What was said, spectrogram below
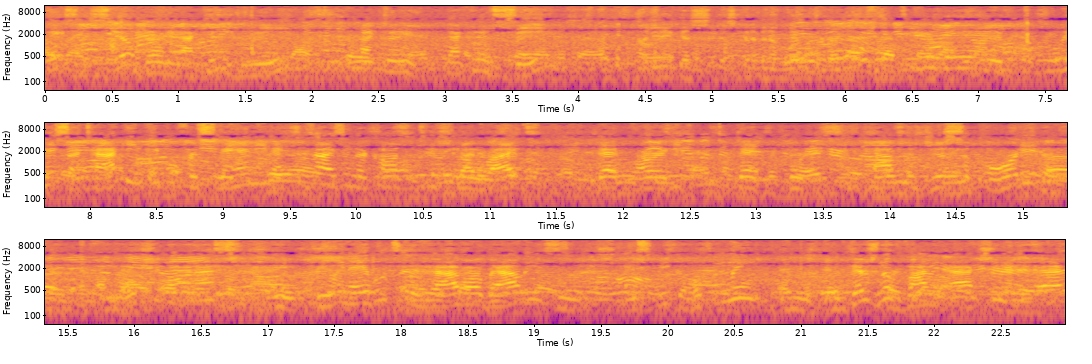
face was still burning. I couldn't breathe. I couldn't I couldn't see. Do you think this, this could have been avoided? Police attacking people for standing, exercising their constitutional rights that are that the council just supported a, a motion on us, being able to have our rallies and, and speak openly. There's no violent action. Uh,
